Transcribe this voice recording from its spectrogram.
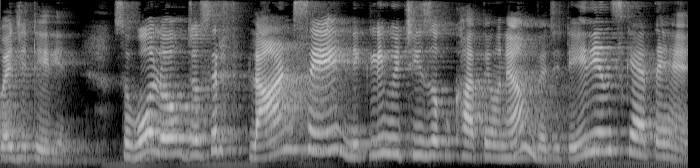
vegetarian so वो लोग जो सिर्फ़ प्लांट से निकली हुई चीज़ों को खाते हैं, उन्हें हम वेजिटेरियंस कहते हैं।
